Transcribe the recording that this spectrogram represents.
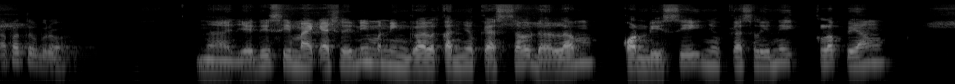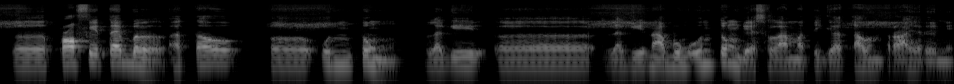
Apa tuh, Bro? Nah, jadi si Mike Ashley ini meninggalkan Newcastle dalam kondisi Newcastle ini klub yang eh, profitable atau eh, untung, lagi eh, lagi nabung untung dia selama tiga tahun terakhir ini,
